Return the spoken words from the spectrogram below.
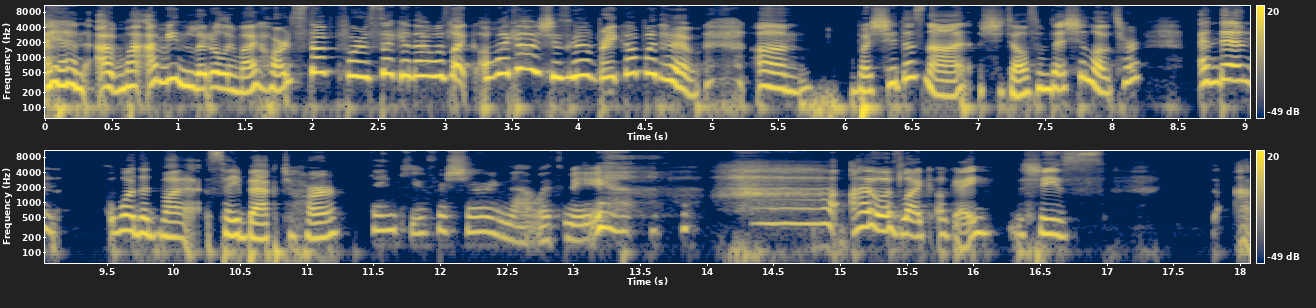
And I, my, I mean, literally, my heart stopped for a second. I was like, "Oh my gosh, she's gonna break up with him," um, but she does not. She tells him that she loves her, and then what did my say back to her? thank you for sharing that with me I was like, "Okay, she's." I,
